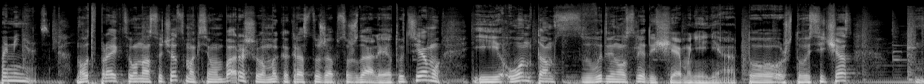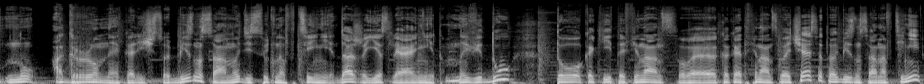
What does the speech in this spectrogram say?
поменять? Ну вот в проекте у нас учет с Максимом Барышевым, мы как раз тоже обсуждали эту тему, и он там выдвинул следующее мнение, то, что сейчас ну, огромное количество бизнеса, оно действительно в тени. Даже если они там на виду, то какие-то финансовые, какая-то финансовая часть этого бизнеса, она в тени.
